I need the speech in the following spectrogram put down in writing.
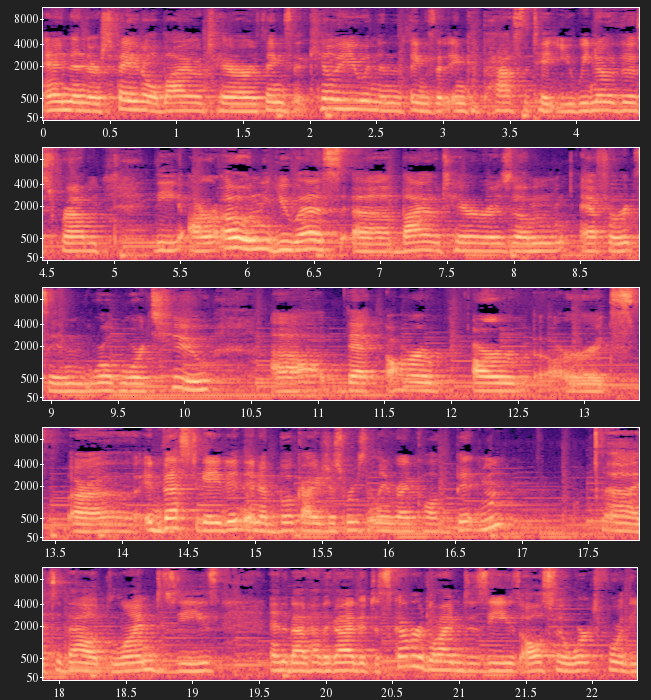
and then there's fatal bioterror things that kill you and then the things that incapacitate you. We know this from the our own us uh, bioterrorism efforts in world war ii uh, that are are, are uh, investigated in a book I just recently read called Bitten. Uh, it's about Lyme disease and about how the guy that discovered Lyme disease also worked for the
